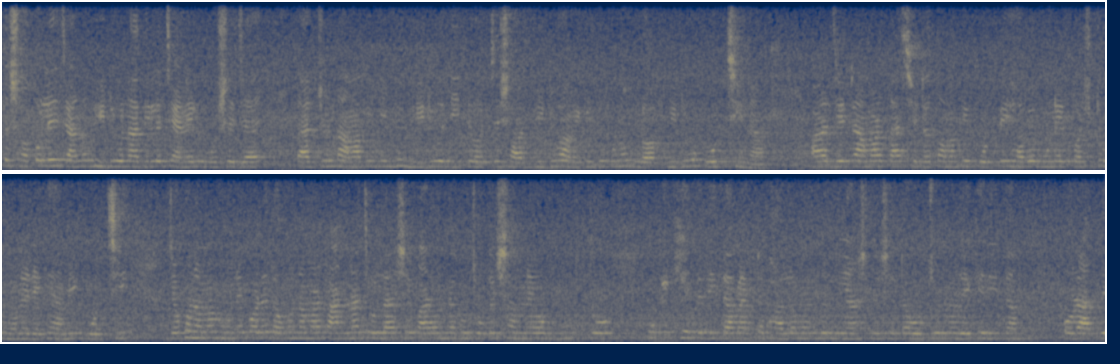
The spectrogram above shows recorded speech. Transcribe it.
তো সকলেই জানো, ভিডিও না দিলে চ্যানেল বসে যায়। তার জন্য আমাকে কিন্তু ভিডিও দিতে হচ্ছে শর্ট ভিডিও আমি কিন্তু কোনো ব্লগ ভিডিও করছি না। আর যেটা আমার কাজ, সেটা তো আমাকে করতেই হবে, মনের কষ্ট মনে রেখে আমি করছি। যখন আমার মনে পড়ে, তখন আমার কান্না চলে আসে। কারণ দেখো, চোখের সামনে ও ঘুরতো ওকে খেতে দিতাম, একটা ভালো মন্দ নিয়ে আসলে সেটা ওর জন্য রেখে দিতাম। ও রাতে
